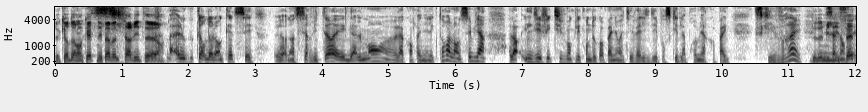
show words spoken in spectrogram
Le cœur de l'enquête n'est pas votre serviteur. Bah, le cœur de l'enquête, c'est euh, notre serviteur et également euh, la campagne électorale, on le sait bien. Alors, il dit effectivement que les comptes de campagne ont été validés pour ce qui est de la première campagne, ce qui est vrai. De 2017.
